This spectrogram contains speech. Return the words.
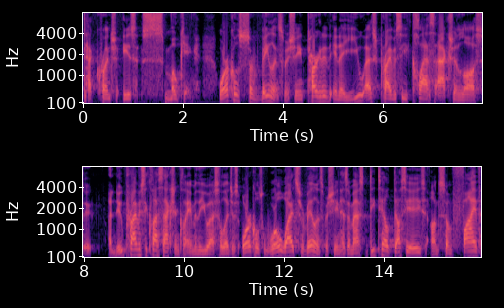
TechCrunch is smoking. Oracle's surveillance machine targeted in a U.S. privacy class action lawsuit. A new privacy class action claim in the U.S. alleges Oracle's worldwide surveillance machine has amassed detailed dossiers on some 5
